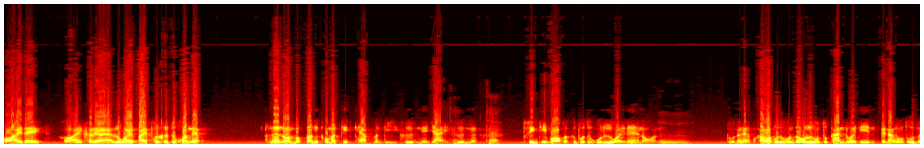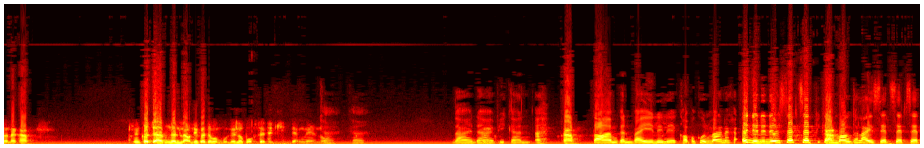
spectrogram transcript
ขอให้ได้ ขอให้เขาเรียกอะไรฮะรวยไปเพราะคือทุกคนเนี่ย แน่นอนบอกตอนนี้พอมาเก็ตแคปมันดีขึ้นเนี่ยใหญ่ขึ้นเนี่ยค่ะสิ่งที่บอกก็คือผู้ถือหุ้นรวยแน่นอนอืมถูกนะครับคำว่าผู้ถือหุ้นก็รวมทุกท่านด้วยที่เป็นนักลงทุนนะนะครับงั้นก็จะเงินเหล่านี้ก็จะมาหมุนในระบบเศรษฐกิจอย่างแน่นอนค่ะค่ะได้ได้พี่กันอะครับ ตามกันไปเรื่อยๆขอบพระคุณมากนะคะเอ้ยเดี๋ยวเดี๋ยวเดี๋ยวเซตเซตพี่กันครับมองเท่าไหร่เซตเซตเซต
